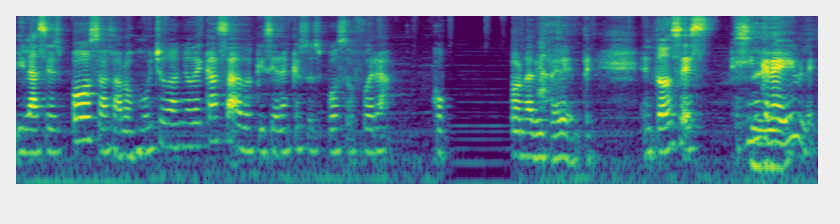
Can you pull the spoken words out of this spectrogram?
Y las esposas a los muchos años de casado quisieran que su esposo fuera como una diferente. Entonces, es increíble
